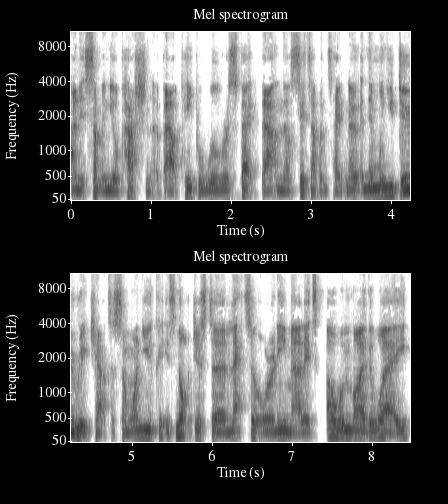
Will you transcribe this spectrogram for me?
and it's something you're passionate about people will respect that and they'll sit up and take note. And then when you do reach out to someone you it's not just a letter or an email. It's oh and by the way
